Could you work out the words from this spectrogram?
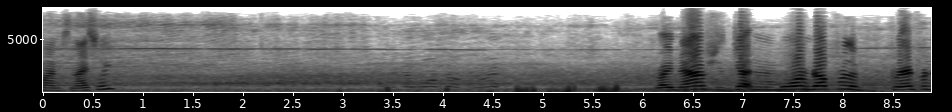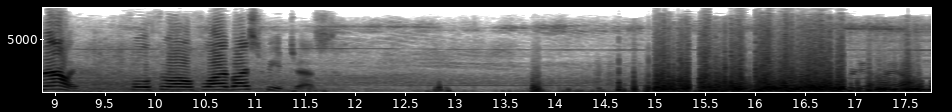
Climbs nicely. Get warmed up, alright? Right now, she's getting warmed up for the grand finale. Full throttle flyby speed test. Pretty high up.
